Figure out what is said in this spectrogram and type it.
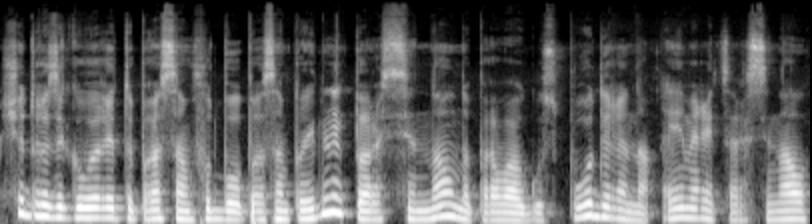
Що, друзі, говорити про сам футбол, про сам поєдинок, то Арсенал на правах господаря на Емірець. Арсенал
